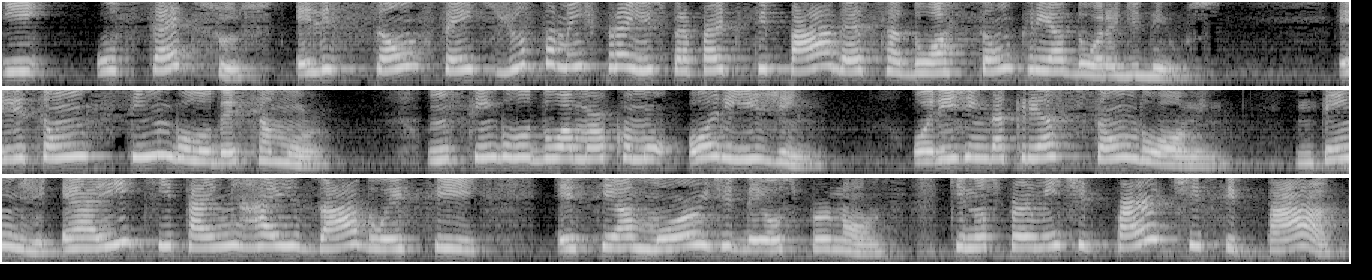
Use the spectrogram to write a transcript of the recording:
E os sexos, eles são feitos justamente para isso, para participar dessa doação criadora de Deus. Eles são um símbolo desse amor, um símbolo do amor como origem, origem da criação do homem. Entende? É aí que está enraizado esse esse amor de Deus por nós, que nos permite participar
